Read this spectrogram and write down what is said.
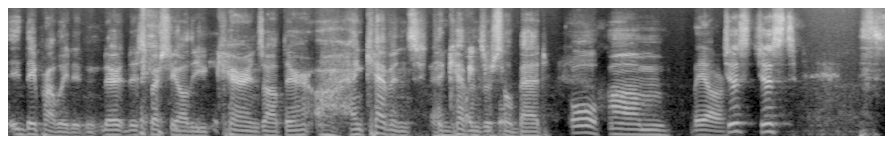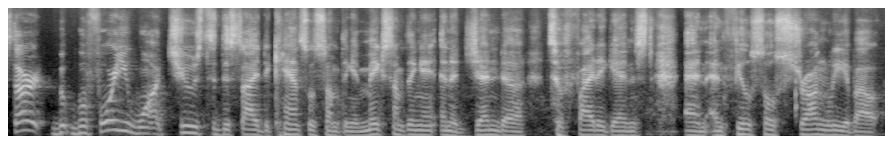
they probably didn't. They're, especially all the Karens out there, oh, and Kevin's. The And white Kevin's are so bad. Oh, Um, they are. just just start b- before you want choose to decide to cancel something and make something an agenda to fight against and and feel so strongly about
